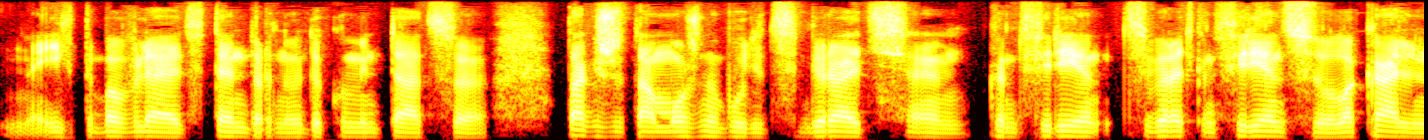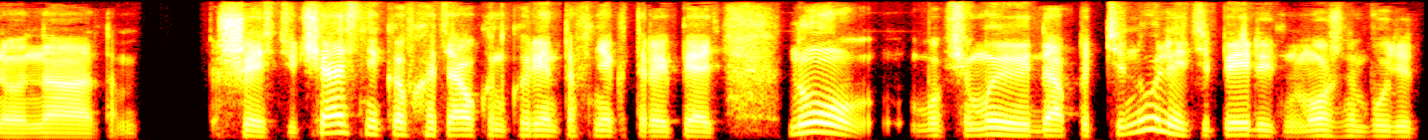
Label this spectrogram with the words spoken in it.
их добавляют в тендерную документацию. Также там можно будет собирать, э, конферен... собирать конференцию локальную на там, 6 участников, хотя у конкурентов некоторые 5. Ну, в общем, мы, да, подтянули, теперь можно будет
